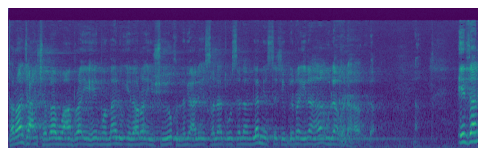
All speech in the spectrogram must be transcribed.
تراجع الشباب عن رأيهم ومالوا إلى رأي الشيوخ. النبي عليه الصلاة والسلام لم يستجب للرأي لا هؤلاء ولا هؤلاء. نعم. إذن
